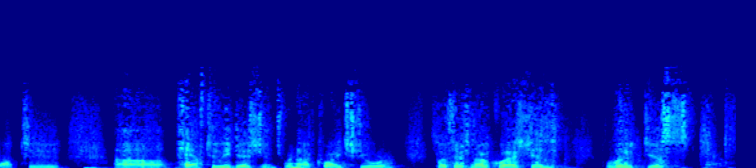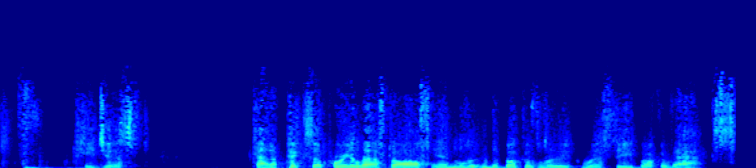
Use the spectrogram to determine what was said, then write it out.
want to uh, have two editions? We're not quite sure, but there's no question. Luke just he just kind of picks up where he left off in the book of Luke with the book of Acts.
